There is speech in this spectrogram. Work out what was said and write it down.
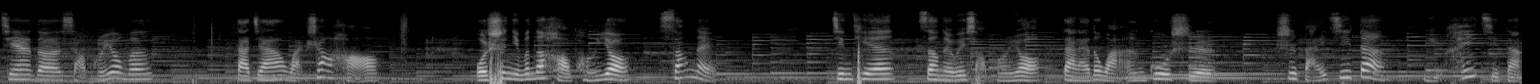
亲爱的小朋友们，大家晚上好！我是你们的好朋友桑内。今天桑内为小朋友带来的晚安故事是《白鸡蛋与黑鸡蛋》。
